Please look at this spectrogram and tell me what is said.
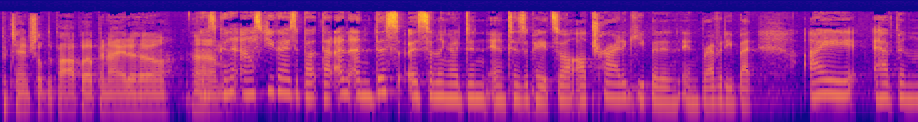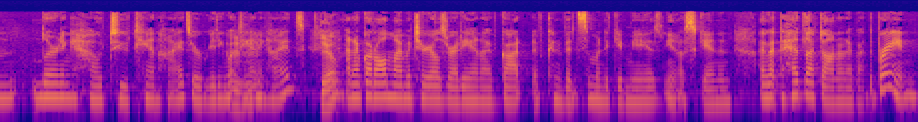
potential to pop up in Idaho. I was Um, going to ask you guys about that, and and this is something I didn't anticipate, so I'll try to keep it in, in brevity. But I have been learning how to tan hides or reading about tanning hides. Mm-hmm. Yeah. and I've got all my materials ready, and I've got I've convinced someone to give me his, you know skin, and I've got the head left on, and I've got the brain,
